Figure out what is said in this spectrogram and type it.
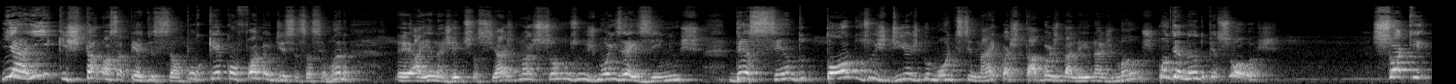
E aí que está a nossa perdição, porque, conforme eu disse essa semana, é, aí nas redes sociais, nós somos uns Moisésinhos descendo todos os dias do Monte Sinai com as tábuas da lei nas mãos, condenando pessoas. Só que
